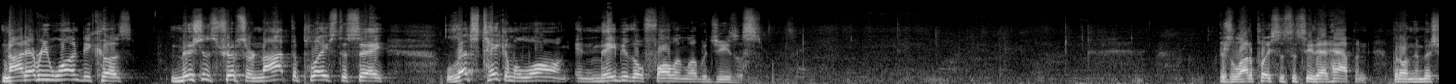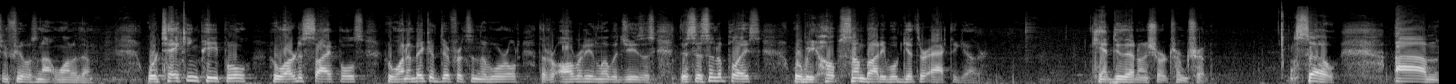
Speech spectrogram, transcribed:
not everyone, because missions trips are not the place to say, let's take them along and maybe they'll fall in love with Jesus. There's a lot of places to see that happen, but on the mission field is not one of them. We're taking people who are disciples, who want to make a difference in the world, that are already in love with Jesus. This isn't a place where we hope somebody will get their act together. Can't do that on a short term trip. So, um,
